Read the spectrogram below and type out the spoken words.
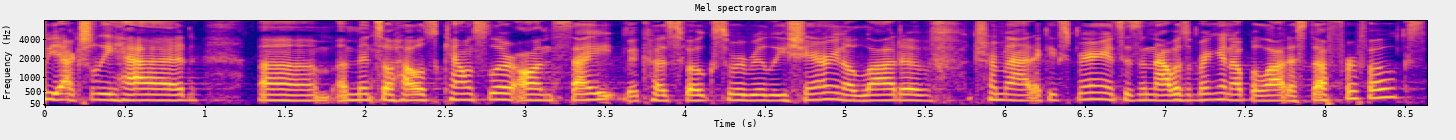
we actually had um, a mental health counselor on site because folks were really sharing a lot of traumatic experiences, and I was bringing up a lot of stuff for folks.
